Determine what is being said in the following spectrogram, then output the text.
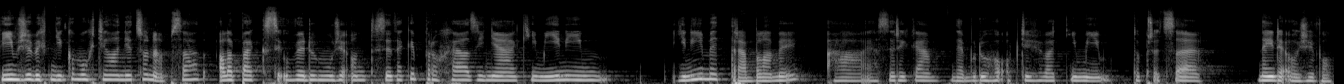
vím, že bych někomu chtěla něco napsat, ale pak si uvědomuji, že on si taky prochází nějakým jiným, jinými trablemi a já si říkám, nebudu ho obtěžovat tím mým, to přece nejde o život.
